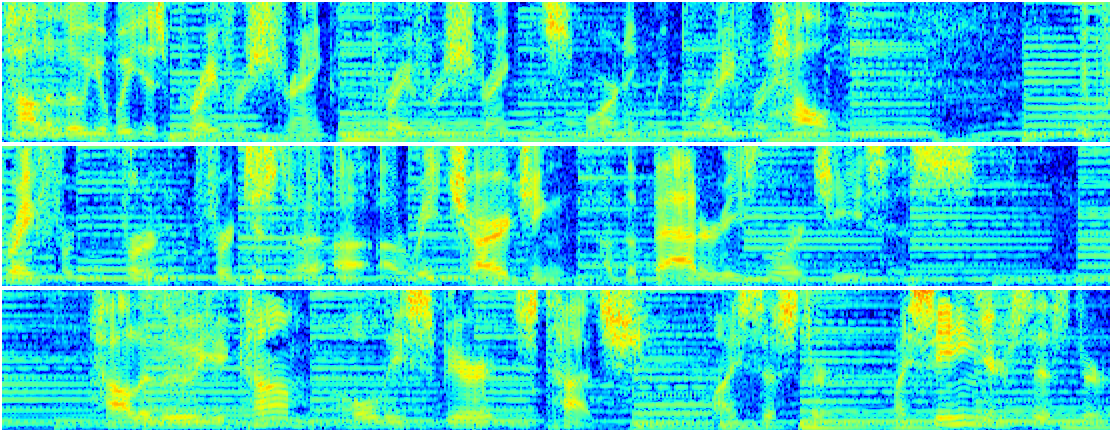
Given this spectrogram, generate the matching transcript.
Hallelujah. We just pray for strength. We pray for strength this morning. We pray for health. We pray for, for, for just a, a, recharging of the batteries, Lord Jesus. Hallelujah. Come, Holy Spirit, just touch my sister, my senior sister.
